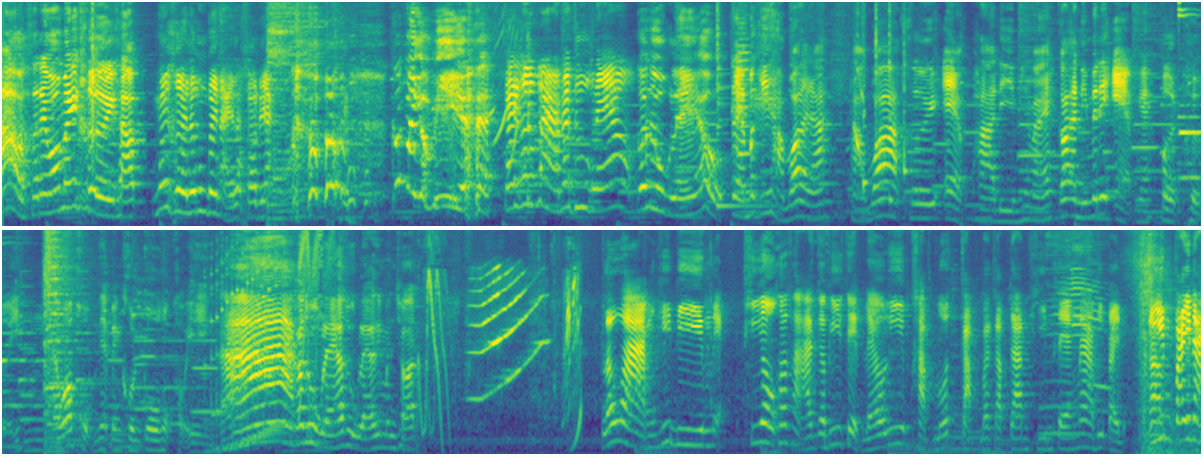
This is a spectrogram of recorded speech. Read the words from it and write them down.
อ้าวแสดงว่าไม่เคยครับ ไม่เคยแล้วมึงไปไหนล่ะเขาวเนี่ยก็ไปกับพี่อะไกลเข้าสารนะถูกแล้ว ก็ถูกแล้ว แต่เมื่อกี้ถามว่าอะไรนะ ถามว่าเคยแอบพาดีมใช่ไหม ก็อันนี้ไม่ได้แอบไง เปิดเผย แต่ว่าผมเนี่ยเป็นคนโกหกเขาเอง อ่า ก็ถูกแล้วถูกแล้วที่มันช็อต ระหว่างพี่ดีมเนี่ยเที่ยวเข้าสารกับพี่เสร็จแล้วรีบขับรถกลับมากับจานทีมแซงหน้าพี่ไปทีมไปไหน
